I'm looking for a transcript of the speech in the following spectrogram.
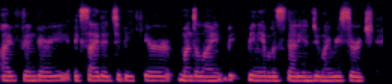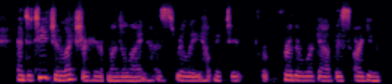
I've been very excited to be here, Mundelein, be, being able to study and do my research and to teach and lecture here at Mundelein has really helped me to further work out this argument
